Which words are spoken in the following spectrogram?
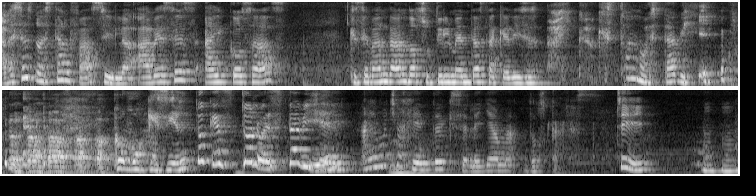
a veces no es tan fácil, a veces hay cosas que se van dando sutilmente hasta que dices, ay, creo que esto no está bien. Como que siento que esto no está bien. Sí, hay mucha gente que se le llama dos caras. Sí. Ujú.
